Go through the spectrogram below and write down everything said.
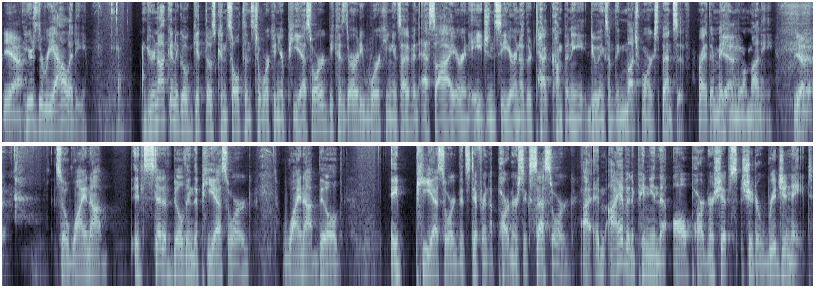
Yeah. Here's the reality. You're not going to go get those consultants to work in your PS org because they're already working inside of an SI or an agency or another tech company doing something much more expensive, right? They're making yeah. more money. Yep. So why not instead of building the PS org, why not build a PS org that's different, a partner success org. I, I, have an opinion that all partnerships should originate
